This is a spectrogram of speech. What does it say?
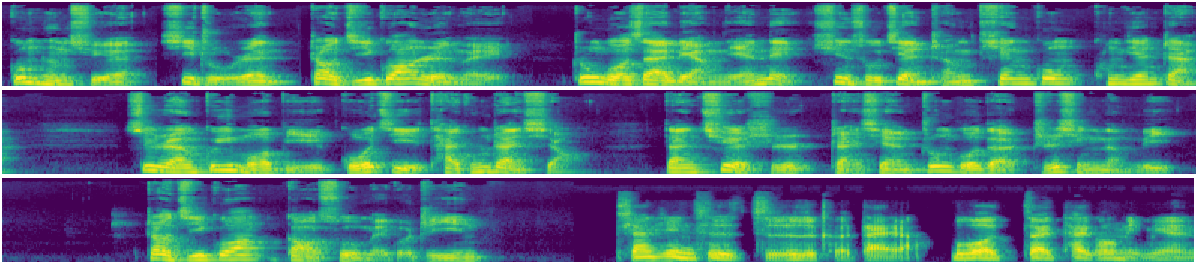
工程学系主任赵吉光认为，中国在两年内迅速建成天宫空间站，虽然规模比国际太空站小，但确实展现中国的执行能力。赵吉光告诉美国之音：“相信是指日可待了。不过在太空里面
